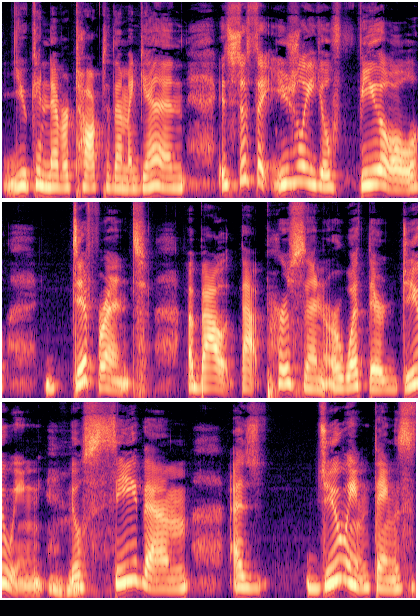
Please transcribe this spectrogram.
you can never talk to them again. It's just that usually you'll feel different about that person or what they're doing. Mm-hmm. You'll see them as doing things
